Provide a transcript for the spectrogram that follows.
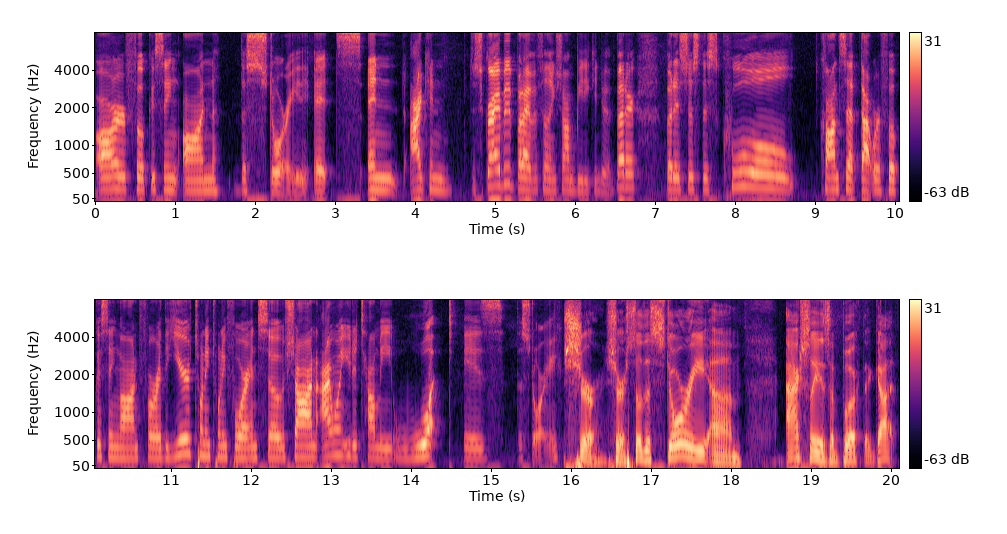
are focusing on the story. It's, and I can describe it, but I have a feeling Sean Beatty can do it better. But it's just this cool concept that we're focusing on for the year 2024. And so, Sean, I want you to tell me what is the story. Sure, sure. So the story um, actually is a book that got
